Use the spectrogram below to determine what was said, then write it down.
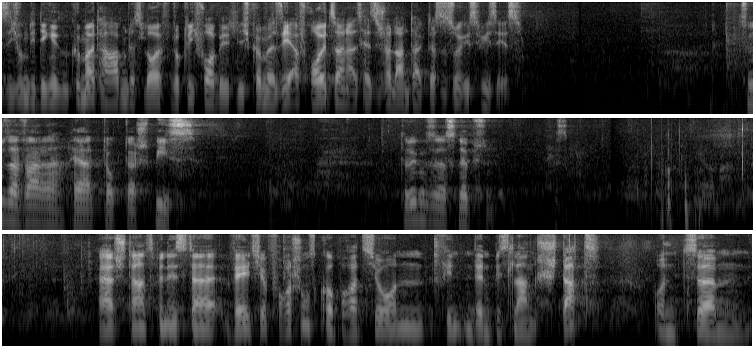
sich um die Dinge gekümmert haben. Das läuft wirklich vorbildlich. Können wir sehr erfreut sein als Hessischer Landtag, dass es so ist, wie es ist. Zusatzfrage, Herr Dr. Spieß. Drücken Sie das Knöpfchen. Herr Staatsminister, welche Forschungskooperationen finden denn bislang statt und ähm,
